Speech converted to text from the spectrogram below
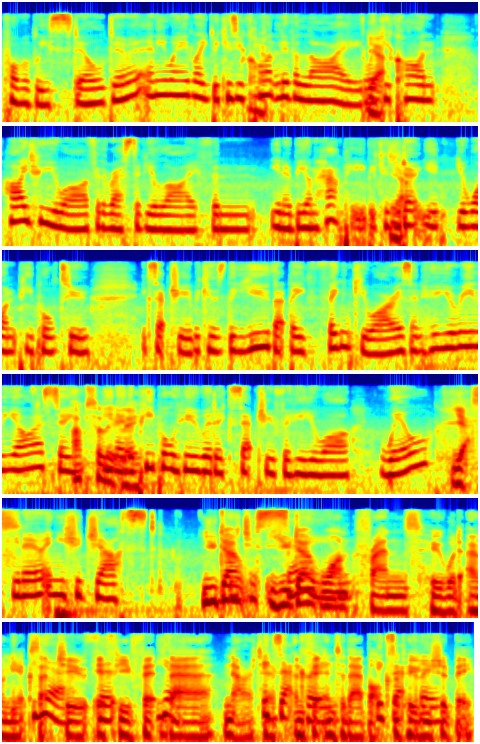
probably still do it anyway. Like, because you can't live a lie. Like, Yeah. you can't hide who you are for the rest of your life and, you know, be unhappy because Yeah. you don't, you, you want people to accept you because the you that they think you are isn't who you really are. So, you- you know, the people who would accept you for who you are will yes, you know, and you should just You don't. You don't want friends who would only accept Yeah, you for- if you fit yeah. their narrative and fit into their box of who you should be.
